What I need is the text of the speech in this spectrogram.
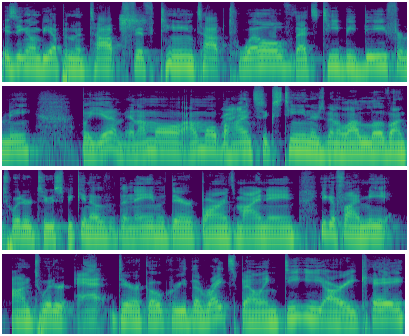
Is he going to be up in the top 15, top 12? That's TBD for me. But yeah, man, I'm all I'm all behind 16. There's been a lot of love on Twitter too. Speaking of the name of Derrick Barnes, my name, you can find me on Twitter at Derek Okrie, the right spelling, D E R E K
